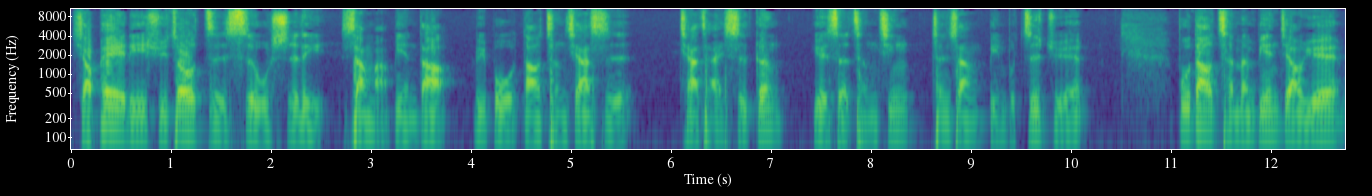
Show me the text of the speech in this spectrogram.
小沛离徐州只四五十里，上马便到。吕布到城下时，恰才四更，月色澄清。城上并不知觉，布到城门边叫曰：“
